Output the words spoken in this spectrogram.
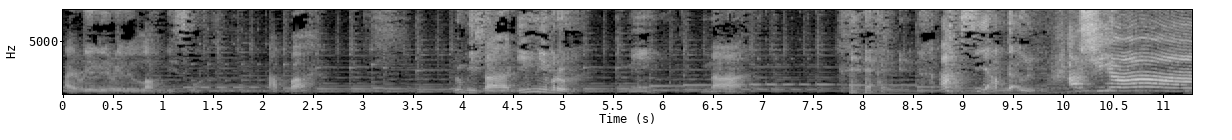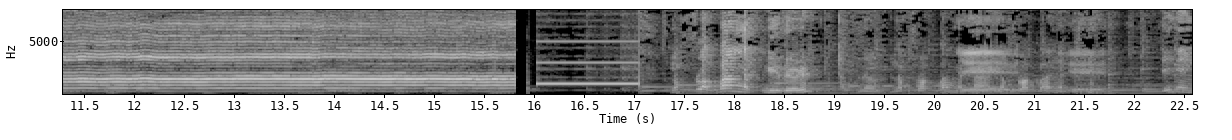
I really really love this one. Apa? Lu bisa gini bro. Nih nah ah siap gak lu Asia. ngevlog banget gitu kan Loh, ngevlog banget nah, Yeah. ngevlog banget Yeah. ini yang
